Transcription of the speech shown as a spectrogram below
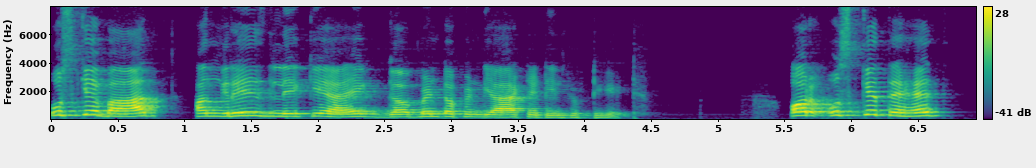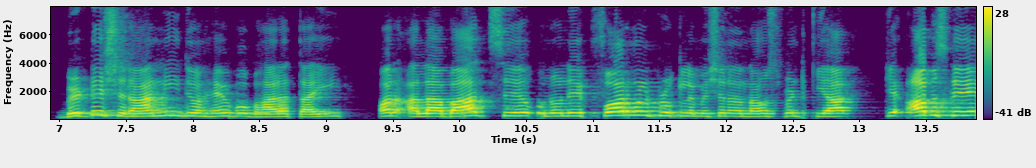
उसके बाद अंग्रेज़ लेके आए गवर्नमेंट ऑफ़ इंडिया एक्ट 1858 और उसके तहत ब्रिटिश रानी जो है, वो भारत आई और अलाहाबाद से उन्होंने एक फॉर्मल प्रोक्लेमेशन अनाउंसमेंट किया कि अब से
